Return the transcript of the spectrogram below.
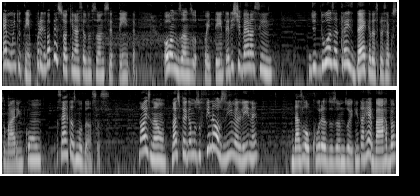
é muito tempo. Por exemplo, a pessoa que nasceu nos anos 70 ou nos anos 80, eles tiveram assim de duas a três décadas para se acostumarem com certas mudanças. Nós não. Nós pegamos o finalzinho ali, né? Das loucuras dos anos 80, a rebarba.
